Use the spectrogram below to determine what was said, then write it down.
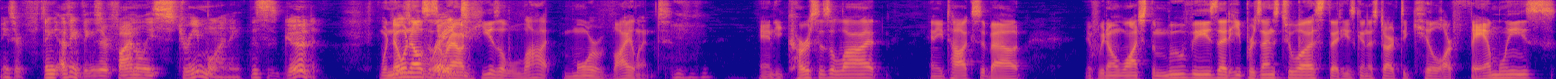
Things are. Thing, I think things are finally streamlining. This is good. when no one else Feels is around, he is a lot more violent, and he curses a lot, and he talks about if we don't watch the movies that he presents to us, that he's going to start to kill our families.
